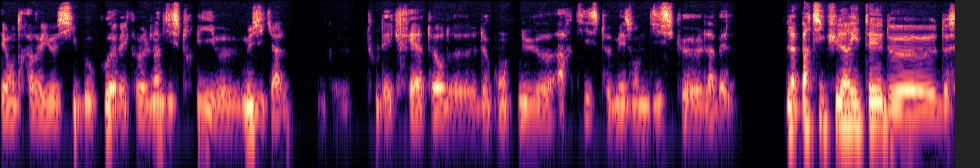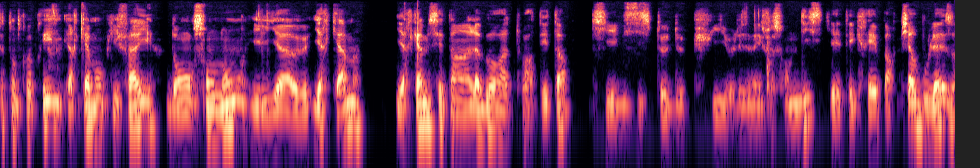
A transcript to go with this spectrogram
Et on travaille aussi beaucoup avec euh, l'industrie euh, musicale, tous les créateurs de, de contenu, artistes, maisons de disques, labels. La particularité de, de, cette entreprise, IRCAM Amplify, dans son nom, il y a IRCAM. IRCAM, c'est un laboratoire d'État qui existe depuis les années 70, qui a été créé par Pierre Boulez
